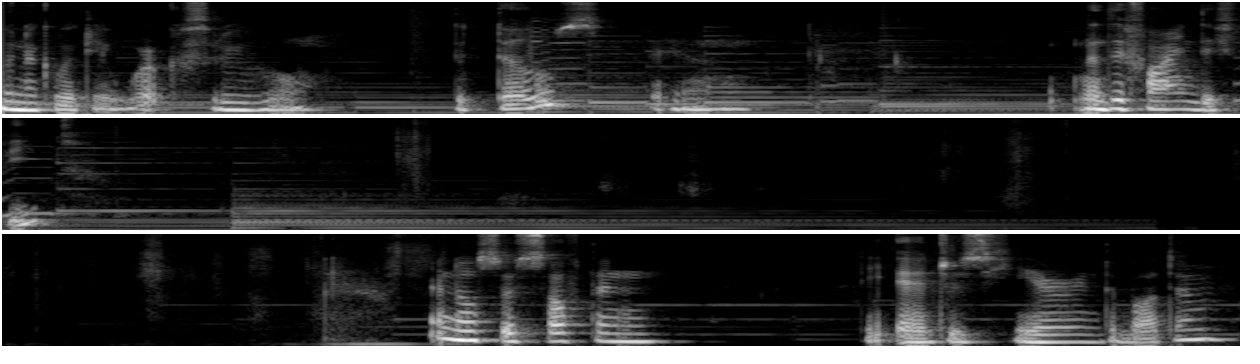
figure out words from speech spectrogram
gonna quickly work through the toes and define the feet. And also soften the edges here in the bottom.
